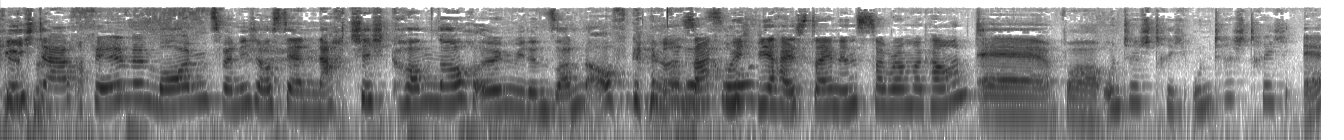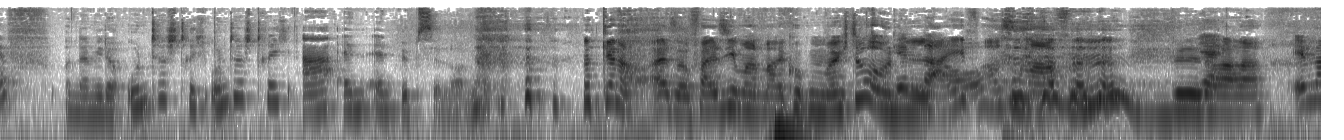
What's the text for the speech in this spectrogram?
Wie ich da filme morgens, wenn ich aus der Nachtschicht komme, noch irgendwie den Sonnenaufgang. oder Sag so. ruhig, wie heißt dein Instagram-Account? Äh, boah, Unterstrich, Unterstrich F und dann wieder Unterstrich, Unterstrich A-N-N-Y. Genau, also falls jemand mal gucken möchte und Genau. live aus dem Hafen Bilder. Ja, immer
